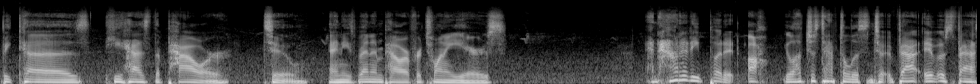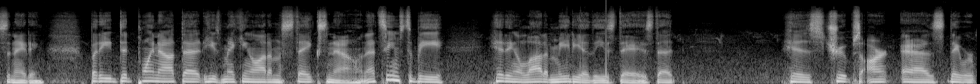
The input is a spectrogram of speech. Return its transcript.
because he has the power to, and he's been in power for 20 years. And how did he put it? Oh, you'll just have to listen to it. It was fascinating. But he did point out that he's making a lot of mistakes now. And that seems to be hitting a lot of media these days that his troops aren't as, they were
